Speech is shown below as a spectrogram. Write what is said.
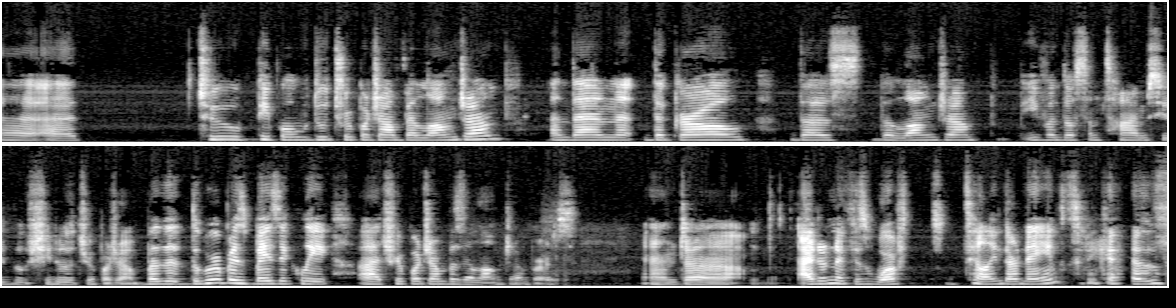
uh, a two people who do triple jump and long jump, and then the girl does the long jump, even though sometimes she do she do the triple jump. But the, the group is basically uh, triple jumpers and long jumpers. And uh, I don't know if it's worth telling their names because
